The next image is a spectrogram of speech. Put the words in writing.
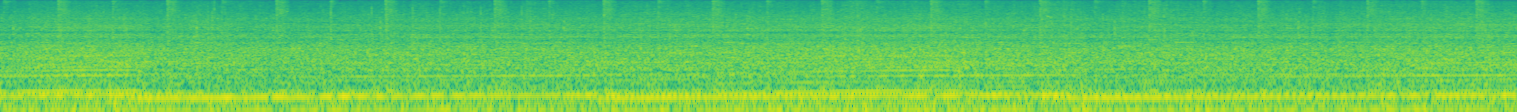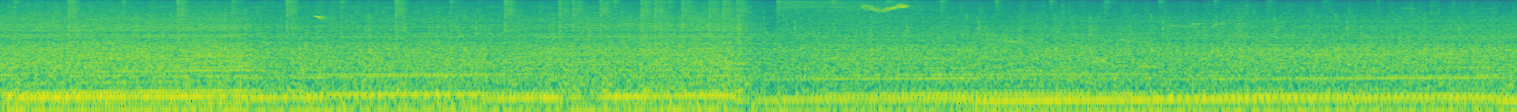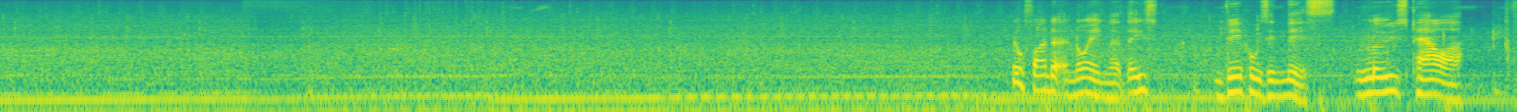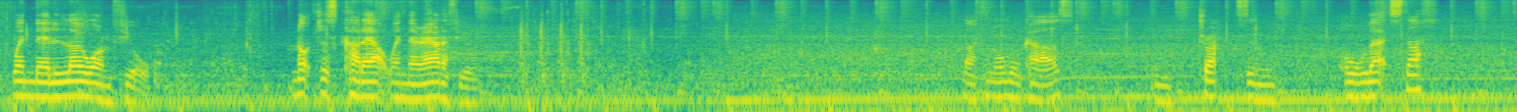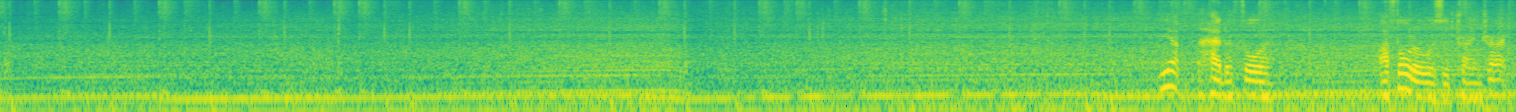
You'll find it annoying that these vehicles in this lose power when they're low on fuel. Not just cut out when they're out of fuel. Like normal cars and trucks and all that stuff. Yep, I had a thought. I thought it was a train track.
